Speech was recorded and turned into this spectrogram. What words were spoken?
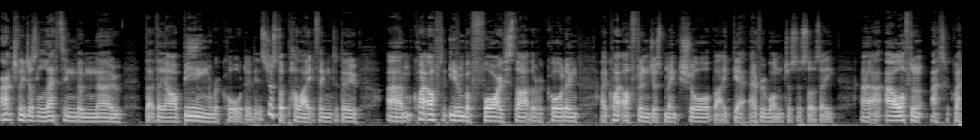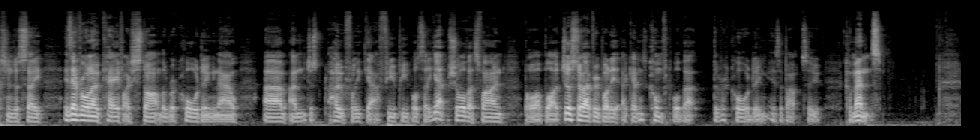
actually just letting them know that they are being recorded. It's just a polite thing to do. Um, quite often, even before I start the recording, I quite often just make sure that I get everyone just to sort of say, uh, I'll often ask a question, just say, is everyone okay if I start the recording now? Um, and just hopefully get a few people say, yep, sure, that's fine blah, blah, blah, just so everybody, again, is comfortable that the recording is about to commence.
